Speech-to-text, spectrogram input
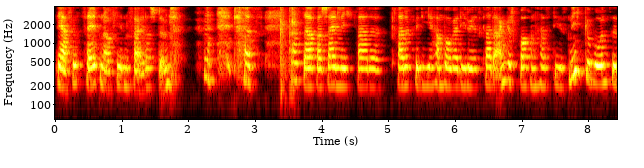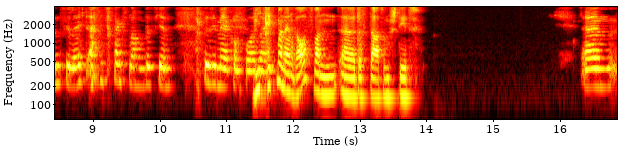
Ja, fürs Zelten auf jeden Fall, das stimmt. das, das darf wahrscheinlich gerade, gerade für die Hamburger, die du jetzt gerade angesprochen hast, die es nicht gewohnt sind, vielleicht anfangs noch ein bisschen, bisschen mehr Komfort Wie sein. kriegt man denn raus, wann äh, das Datum steht? Ähm,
